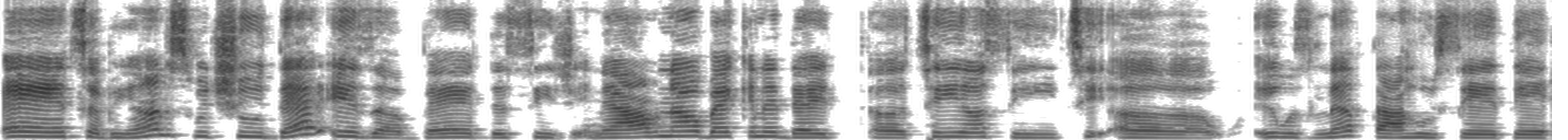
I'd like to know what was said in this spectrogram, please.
And to be honest with you, that is a bad decision. Now I know back in the day, uh, TLC, T, uh, it was Left Eye who said that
